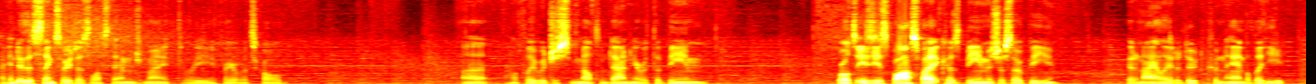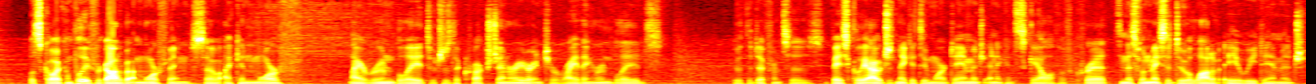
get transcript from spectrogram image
I can do this thing so he does less damage. My three, I forget what it's called. Uh, hopefully we just melt him down here with the beam. World's easiest boss fight because beam is just OP. Get annihilated, dude. Couldn't handle the heat. Let's go. I completely forgot about morphing, so I can morph my rune blades, which is the crux generator, into writhing rune blades See what the difference is. Basically, I would just make it do more damage, and it can scale off of crit. And this one makes it do a lot of AoE damage.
